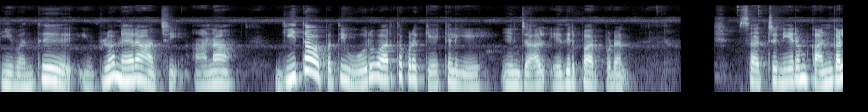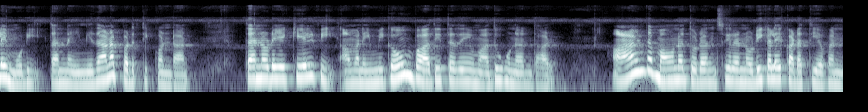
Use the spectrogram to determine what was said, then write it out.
நீ வந்து இவ்வளோ நேரம் ஆச்சு ஆனால் கீதாவை பற்றி ஒரு வார்த்தை கூட கேட்கலையே என்றாள் எதிர்பார்ப்புடன். சற்று நேரம் கண்களை மூடி தன்னை நிதானப்படுத்தி கொண்டான். தன்னுடைய கேள்வி அவனை மிகவும் பாதித்ததையும் அது உணர்ந்தாள். ஆழ்ந்த மௌனத்துடன் சில நொடிகளை கடத்தியவன்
